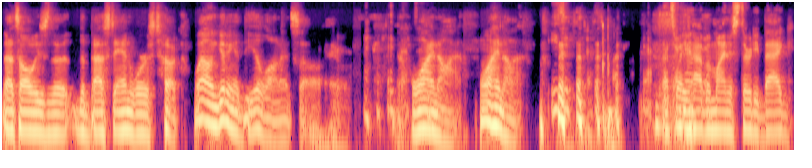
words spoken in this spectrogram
that's always the the best and worst hook. Well, I'm getting a deal on it, so why not? Why not? Easy to justify. Yeah. That's why you have a minus 30 bag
